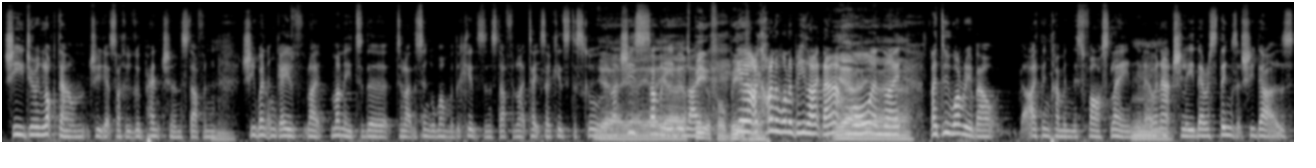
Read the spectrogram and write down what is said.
she during lockdown she gets like a good pension and stuff, and Mm. she went and gave like money to the to like the single mum with the kids and stuff, and like takes her kids to school. and Yeah, like she's yeah, somebody yeah. who It's like beautiful, Yeah, I kind of want to be like that Yeah, more, and like yeah. I do worry about. I think I'm in this fast lane, you know, Mm. and actually there are things that she does.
